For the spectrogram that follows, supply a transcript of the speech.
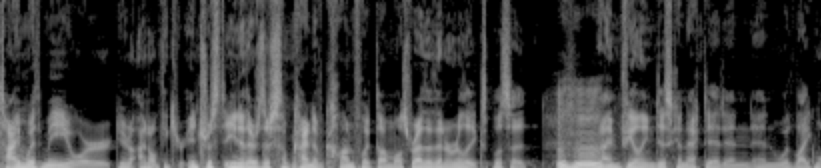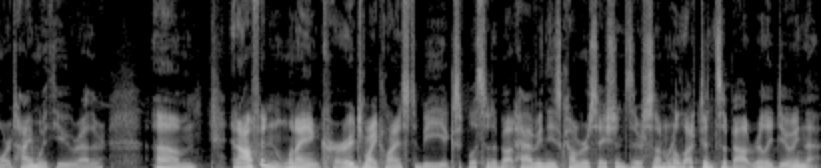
time with me, or you know, I don't think you're interested. You know, there's there's some kind of conflict almost, rather than a really explicit. Mm-hmm. I'm feeling disconnected and and would like more time with you, rather. Um, and often when I encourage my clients to be explicit about having these conversations, there's some reluctance about really doing that.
